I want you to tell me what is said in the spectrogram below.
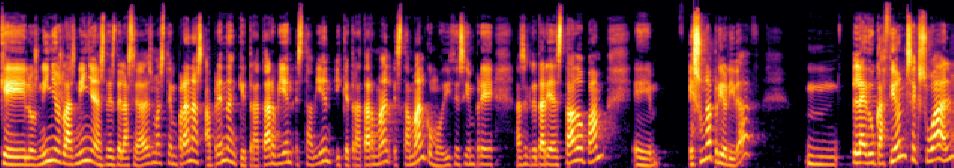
Que los niños, las niñas, desde las edades más tempranas aprendan que tratar bien está bien y que tratar mal está mal, como dice siempre la secretaria de Estado, Pam. Eh, es una prioridad. Mm, la educación sexual,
